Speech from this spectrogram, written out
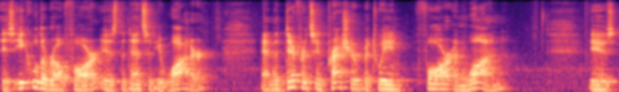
is equal to rho 4 is the density of water. And the difference in pressure between 4 and 1 is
